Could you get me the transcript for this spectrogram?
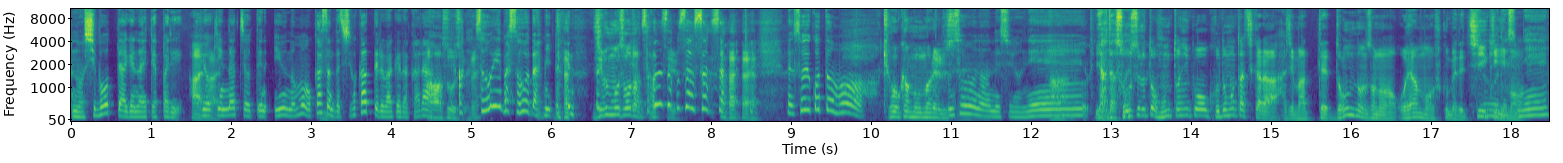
あの絞ってあげないとやっぱり病気になっちゃうっていうのもお母さんたち分かってるわけだから、うん、あそうですよね、そういえばそうだみたいな。自分もそうだったっていう。そうそうそうそうそう。いうことも 共感も生まれるし、ね、そうなんですよね。いやだそうすると本当にこう子どもたちから始まってどんどんその親も含めて地域にも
